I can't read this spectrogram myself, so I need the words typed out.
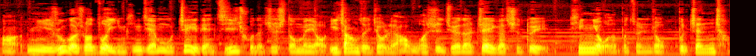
啊，你如果说做影评节目，这一点基础的知识都没有，一张嘴就聊，我是觉得这个是对听友的不尊重、不真诚。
